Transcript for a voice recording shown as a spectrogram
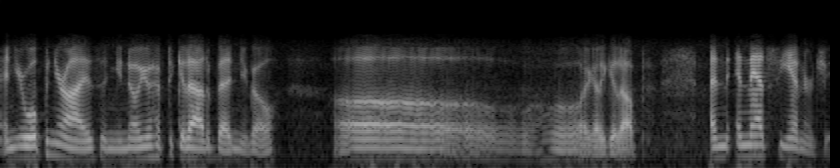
and you open your eyes and you know you have to get out of bed and you go, oh, I got to get up. And and that's the energy,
